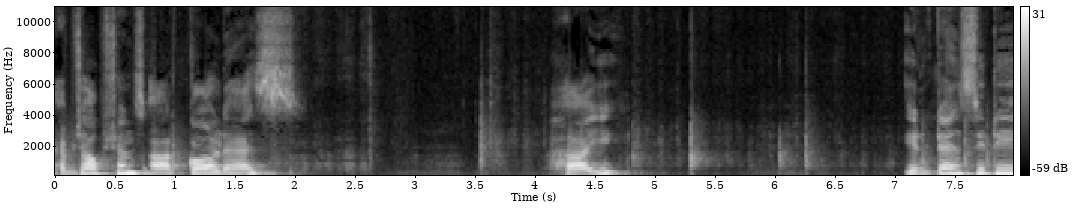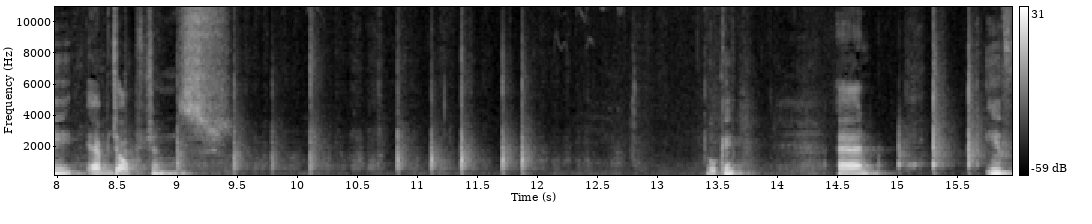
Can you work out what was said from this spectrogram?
absorptions are called as high intensity absorptions okay? And if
